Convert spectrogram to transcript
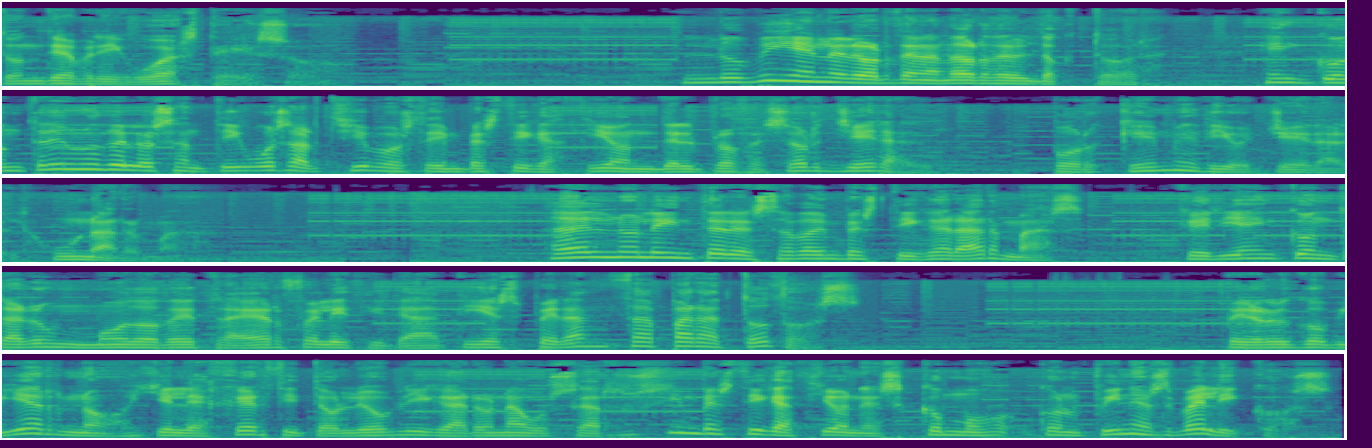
¿Dónde averiguaste eso? Lo vi en el ordenador del doctor. Encontré uno de los antiguos archivos de investigación del profesor Gerald. ¿Por qué me dio Gerald un arma? A él no le interesaba investigar armas, quería encontrar un modo de traer felicidad y esperanza para todos. Pero el gobierno y el ejército le obligaron a usar sus investigaciones como con fines bélicos.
